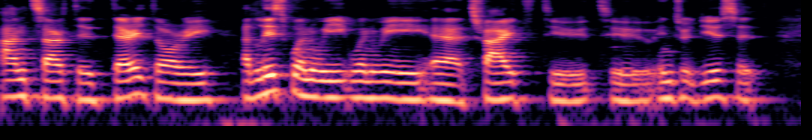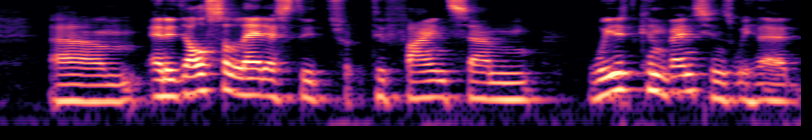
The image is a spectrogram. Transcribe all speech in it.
uncharted territory. At least when we when we uh, tried to to introduce it, um, and it also led us to tr- to find some weird conventions we had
